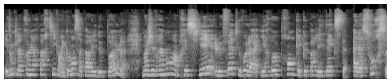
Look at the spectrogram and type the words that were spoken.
Et donc la première partie, quand il commence à parler de Paul, moi j'ai vraiment apprécié le fait que voilà, il reprend quelque part les textes à la source.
